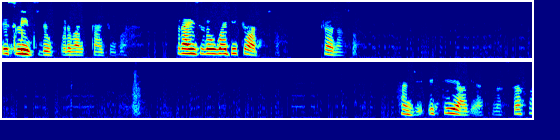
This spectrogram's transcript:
ਤੇ ਸਲੀਵਸ ਦੇ ਉੱਪਰ ਵਰਕ ਆ ਜਾਊਗਾ ਪ੍ਰਾਈਸ ਰਹੂਗਾ ਜੀ 1400 1400 ਹਾਂਜੀ ਇੱਕ ਹੀ ਆ ਗਿਆ ਆਪਣਾ ਸਟਫ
